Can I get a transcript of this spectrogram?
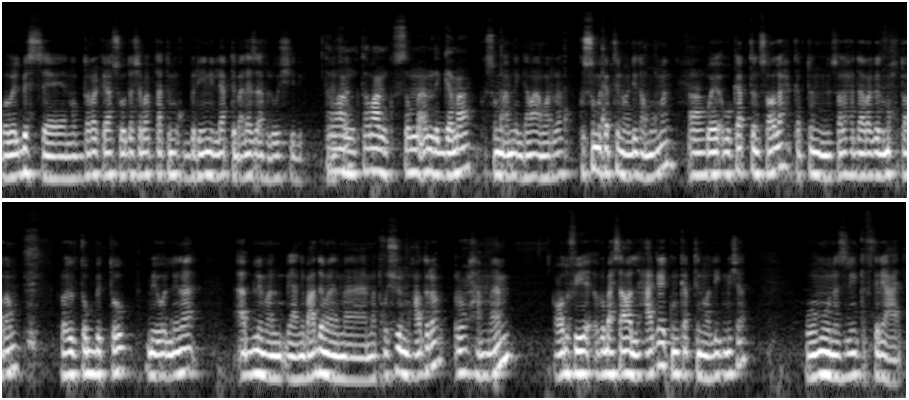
وبيلبس آه، نضارة كده سودا شبه بتاعت المخبرين اللي هي بتبقى لازقة في الوش دي. طبعا طبعا قسم أمن الجامعة كسوم أمن الجامعة مرة. كسوم كابتن وليد عموما. و- وكابتن صالح. كابتن صالح ده راجل محترم. راجل توب التوب بيقول لنا قبل ما يعني بعد ما ما, ما تخشوا المحاضرة روحوا الحمام اقعدوا فيه ربع ساعة ولا حاجة يكون كابتن وليد مشى وهم نازلين كافتيريا عادي.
